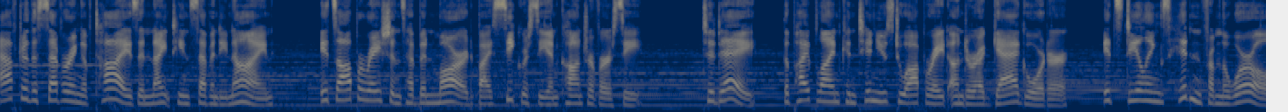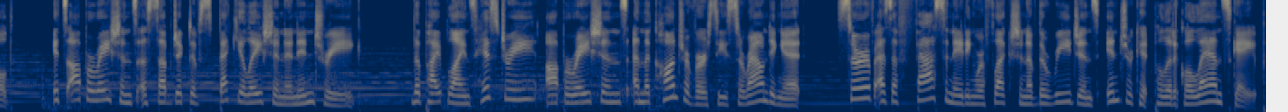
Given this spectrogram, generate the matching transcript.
after the severing of ties in 1979, its operations have been marred by secrecy and controversy. Today, the pipeline continues to operate under a gag order, its dealings hidden from the world, its operations a subject of speculation and intrigue. The pipeline's history, operations, and the controversies surrounding it serve as a fascinating reflection of the region's intricate political landscape.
